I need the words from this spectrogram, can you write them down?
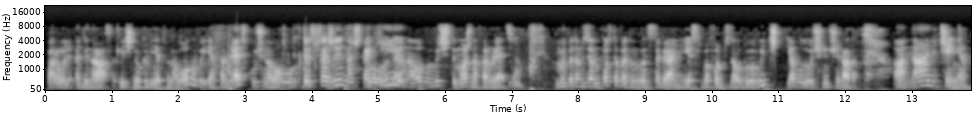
пароль один раз от личного кабинета налоговой и оформлять кучу налоговых Так вычетов. расскажи, на что. Какие да. налоговые вычеты можно оформлять? Да. Мы потом сделаем пост об этом в Инстаграме. Если вы оформите налоговый вычет, я буду очень-очень рада. А на лечение.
